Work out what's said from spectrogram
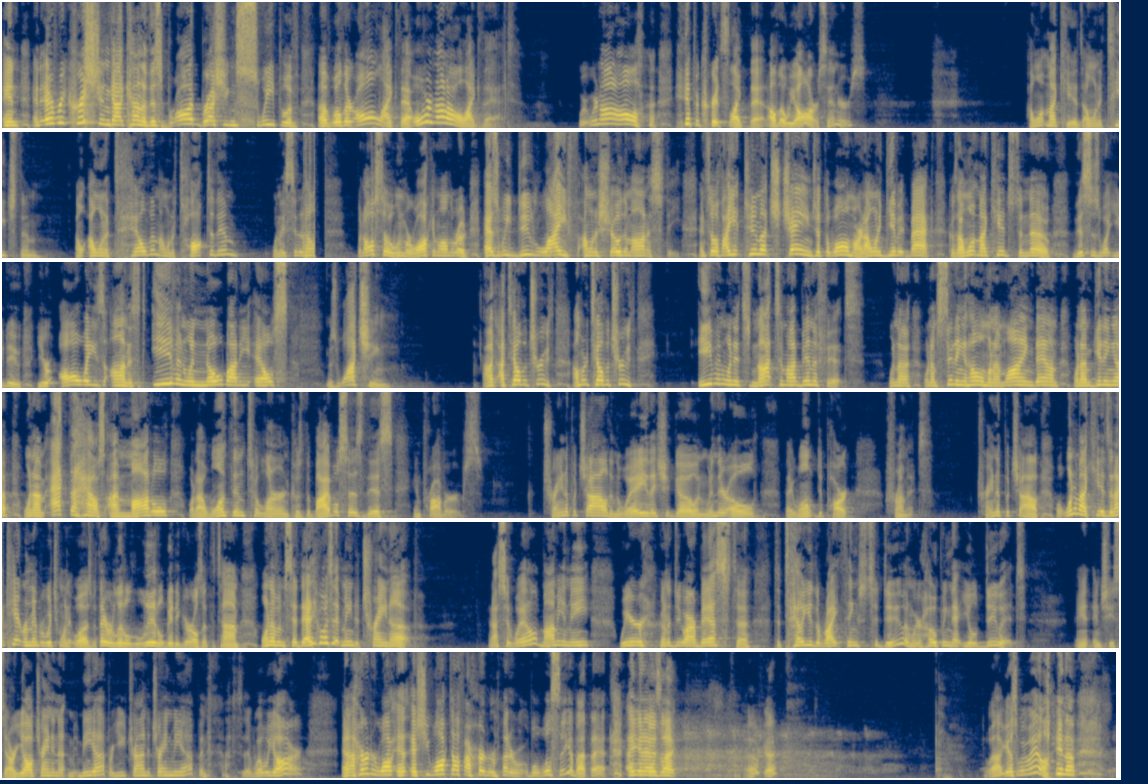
and, and every Christian got kind of this broad brushing sweep of, of, well, they're all like that. Well, we're not all like that. We're, we're not all hypocrites like that, although we are sinners. I want my kids, I want to teach them, I, I want to tell them, I want to talk to them when they sit at home, but also when we're walking along the road. As we do life, I want to show them honesty. And so if I get too much change at the Walmart, I want to give it back because I want my kids to know this is what you do. You're always honest, even when nobody else is watching. I, I tell the truth. I'm going to tell the truth, even when it's not to my benefit. When, I, when I'm sitting at home, when I'm lying down, when I'm getting up, when I'm at the house, I model what I want them to learn because the Bible says this in Proverbs Train up a child in the way they should go, and when they're old, they won't depart from it. Train up a child. Well, one of my kids, and I can't remember which one it was, but they were little, little bitty girls at the time. One of them said, Daddy, what does it mean to train up? And I said, Well, mommy and me, we're going to do our best to, to tell you the right things to do, and we're hoping that you'll do it. And, and she said, Are you all training me up? Are you trying to train me up? And I said, Well, we are. And I heard her walk, as she walked off, I heard her mutter, Well, we'll see about that. And, you know, it's like, Okay. Well, I guess we will, you know.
